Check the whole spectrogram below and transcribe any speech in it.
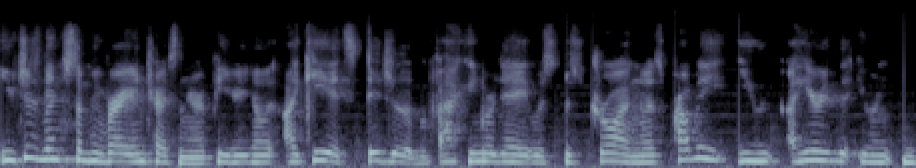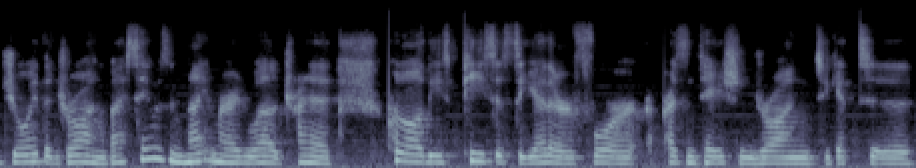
You just mentioned something very interesting there, Peter. You know, IKEA it's digital, but back in your day it was, was drawing. It was probably you. I hear that you enjoy the drawing, but I say it was a nightmare as well trying to put all these pieces together for a presentation drawing to get to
